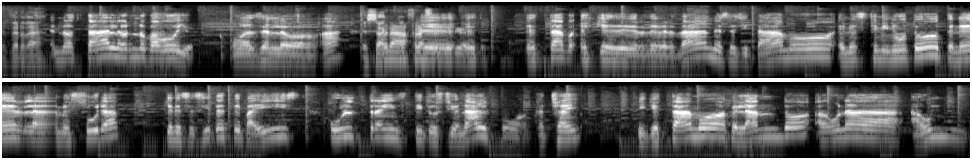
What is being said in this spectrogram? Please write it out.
es verdad. No está el horno pabollo, como decían los... ¿ah? Exacto. Frase Eh, es- está, es que de, de verdad necesitamos en este minuto tener la mesura que necesita este país ultra institucional, po, ¿cachai? Y que estamos apelando a una, a un,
